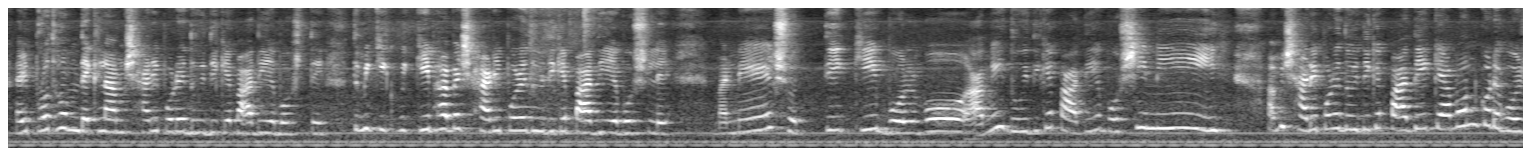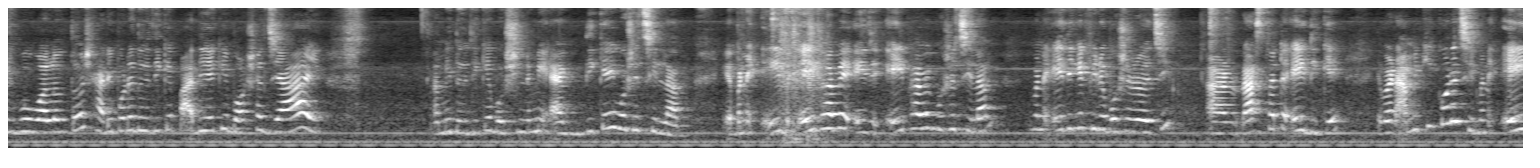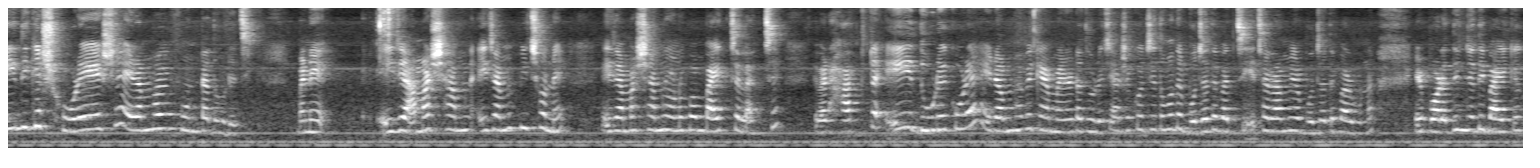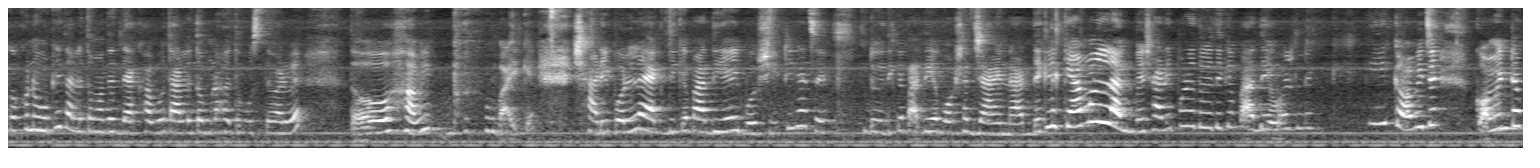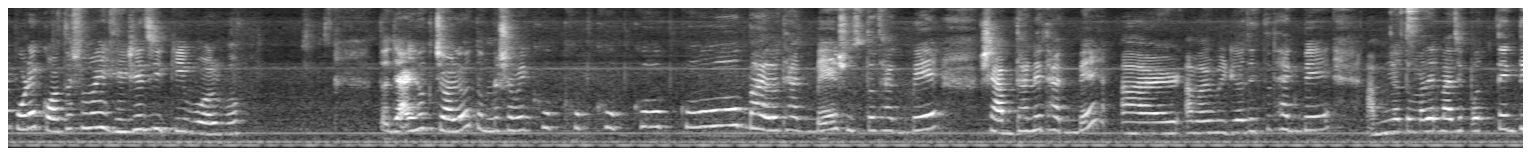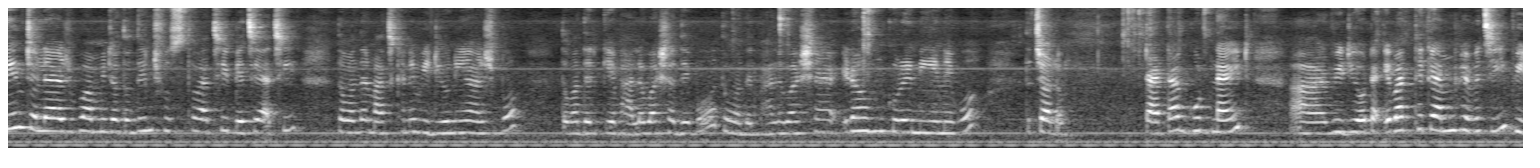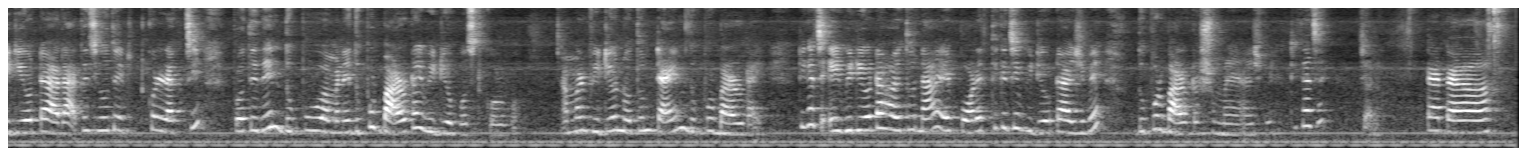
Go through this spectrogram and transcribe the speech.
এই প্রথম দেখলাম শাড়ি পরে দুই দিকে পা দিয়ে বসতে। তুমি কি, কীভাবে শাড়ি পরে দুই দিকে পা দিয়ে বসলে? মানে সত্যি কি বলব? আমি দুই দিকে পা দিয়ে বসিনি। আমি শাড়ি পরে দুই দিকে পা দিয়ে কেমন করে বসবো বলো তো? শাড়ি পরে দুই দিকে পা দিয়ে কি বসা যায়? আমি দুই দিকে বসিনি, আমি একদিকেই বসেছিলাম। মানে এই, এইভাবে, এই যে, এইভাবে বসেছিলাম মানে এইদিকে ফিরে বসে রয়েছি, আর রাস্তাটা এই দিকে। এবার আমি কি করেছি মানে এই দিকে সরে এসে এরমভাবে ফোনটা ধরেছি। মানে এই যে আমার সামনে, এই যে আমি পিছনে, এই যে আমার সামনে অনুপম বাইক চালাচ্ছে এবার হাতটা এই দূরে করে এরমভাবে ক্যামেরাটা ধরেছি। আশা করছি তোমাদের বোঝাতে পারছি। এছাড়া আমি আর বোঝাতে পারব না। এর পরের দিন যদি বাইকে কখনো উঠি, তাহলে তোমাদের দেখাবো। তাহলে তোমরা হয়তো বুঝতে পারবে। তো আমি বাইকে শাড়ি পরলে একদিকে পা দিয়েই বসি, ঠিক আছে? দুই দিকে পা দিয়ে বসা যায় না। আর দেখলে কেমন লাগবে? শাড়ি পরে দুই দিকে পা দিয়ে বসলে কি আমি যে কমেন্টটা পড়ে কত সময় হেসেছি, কি বলব? তো যাই হোক, চলো। তোমরা সবাই খুব খুব খুব খুব খুব ভালো থাকবে, সুস্থ থাকবে, সাবধানে থাকবে, আর আমার ভিডিও দেখতে থাকবে। আমিও তোমাদের মাঝে প্রত্যেক দিন চলে আসব। আমি যতদিন সুস্থ আছি, বেঁচে আছি, তোমাদের মাঝখানে ভিডিও নিয়ে আসব। তোমাদেরকে ভালোবাসা দেব, তোমাদের ভালোবাসা এরকম করে নিয়ে নেব। তো চলো, টাটা গুড নাইট আর ভিডিওটা এবার থেকে আমি ভেবেছি ভিডিওটা রাতে যেহেতু এডিট করে রাখছি, প্রতিদিন দুপুর মানে দুপুর বারোটায় ভিডিও পোস্ট করব। আমার ভিডিও নতুন টাইম দুপুর বারোটায়। ঠিক আছে? এই ভিডিওটা হয়তো না, এর পরের থেকে যে ভিডিওটা আসবে, দুপুর বারোটার সময় আসবে। ঠিক আছে? চলো, টাটা।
